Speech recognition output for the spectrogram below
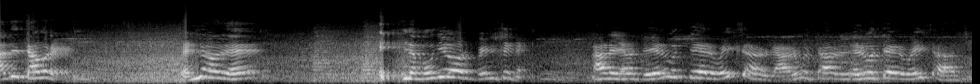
அது தவறு. ரெண்டாவது இந்த முதியோர் பென்ஷனு. நான் எனக்கு எழுபத்தேழு வயசு ஆகுது அறுபத்தாறு எழுபத்தேழு வயசு ஆச்சு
